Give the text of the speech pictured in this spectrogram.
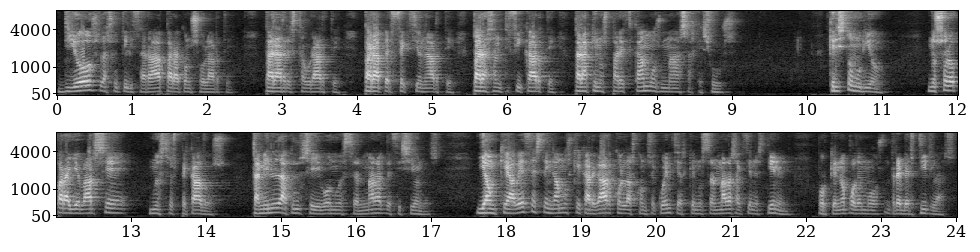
Dios las utilizará para consolarte, para restaurarte, para perfeccionarte, para santificarte, para que nos parezcamos más a Jesús. Cristo murió, no solo para llevarse nuestros pecados, también en la cruz se llevó nuestras malas decisiones, y aunque a veces tengamos que cargar con las consecuencias que nuestras malas acciones tienen, porque no podemos revertirlas,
